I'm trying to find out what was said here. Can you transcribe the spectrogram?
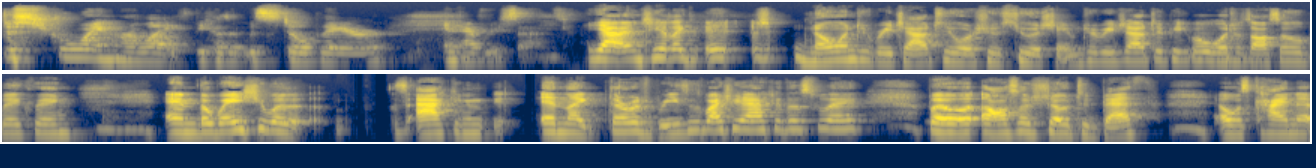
destroying her life because it was still there in every sense. Yeah, and she had like it, no one to reach out to, or she was too ashamed to reach out to people, which was mm-hmm. also a big thing. And the way she was acting, and like there was reasons why she acted this way, but it also showed to Beth. It was kind of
